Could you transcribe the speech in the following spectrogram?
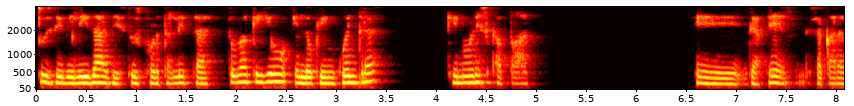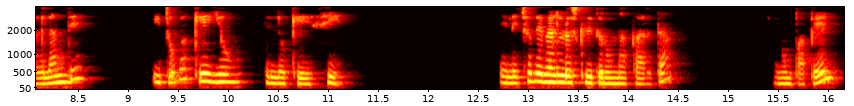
tus debilidades, tus fortalezas, todo aquello en lo que encuentras que no eres capaz eh, de hacer, de sacar adelante, y todo aquello en lo que sí. El hecho de verlo escrito en una carta, en un papel,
